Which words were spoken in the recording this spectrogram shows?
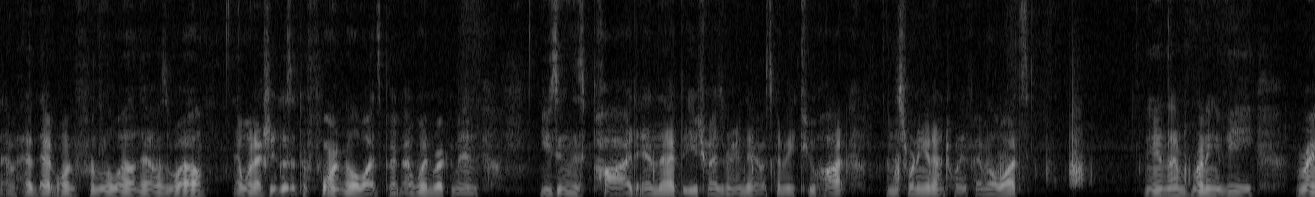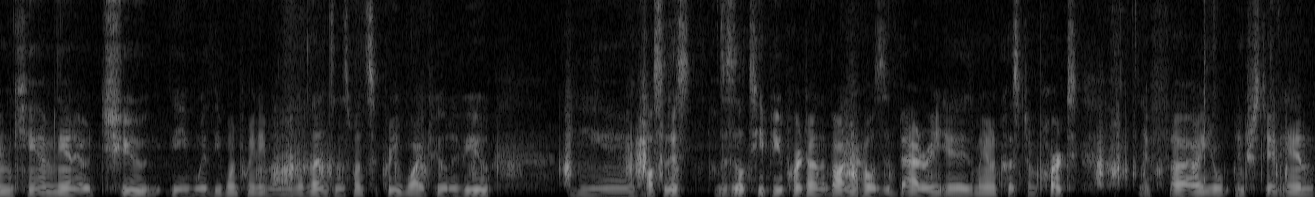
I've had that one for a little while now as well. That one actually goes up to 400 milliwatts, but I wouldn't recommend using this pod and that video transmitter in there. It's going to be too hot. I'm just running it on 25 milliwatts. And I'm running the RunCam Nano 2 the, with the 1.8 millimeter lens, and this one's a pretty wide field of view. And also this this little TPU port down the bottom here holds the battery is my own custom part. If uh, you're interested in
